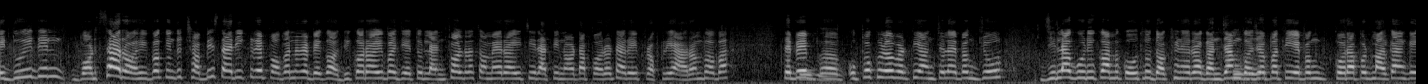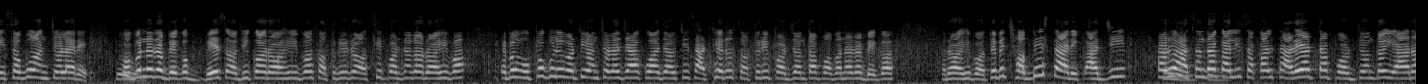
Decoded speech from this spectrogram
ଏ ଦୁଇ ଦିନ ବର୍ଷା ରହିବ କିନ୍ତୁ ଛବିଶ ତାରିଖରେ ପବନର ବେଗ ଅଧିକ ରହିବ ଯେହେତୁ ଲ୍ୟାଣ୍ଡଫଲ୍ର ସମୟ ରହିଛି ରାତି ନଅଟା ପରଠାରୁ ଏହି ପ୍ରକ୍ରିୟା ଆରମ୍ଭ ହେବ ତେବେ ଉପକୂଳବର୍ତ୍ତୀ ଅଞ୍ଚଳ ଏବଂ ଯେଉଁ ଜିଲ୍ଲାଗୁଡ଼ିକ ଆମେ କହୁଥିଲୁ ଦକ୍ଷିଣର ଗଞ୍ଜାମ ଗଜପତି ଏବଂ କୋରାପୁଟ ମାଲକାନଗିରି ଏସବୁ ଅଞ୍ଚଳରେ ପବନର ବେଗ ବେଶ ଅଧିକ ରହିବ ସତୁରିରୁ ଅଶୀ ପର୍ଯ୍ୟନ୍ତ ରହିବ ଏବଂ ଉପକୂଳବର୍ତ୍ତୀ ଅଞ୍ଚଳ ଯାହା କୁହାଯାଉଛି ଷାଠିଏରୁ ସତୁରି ପର୍ଯ୍ୟନ୍ତ ପବନର ବେଗ ରହିବ ତେବେ ଛବିଶ ତାରିଖ ଆଜି ଠାରୁ ଆସନ୍ତାକାଲି ସକାଳ ସାଢ଼େ ଆଠଟା ପର୍ଯ୍ୟନ୍ତ ଏହାର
